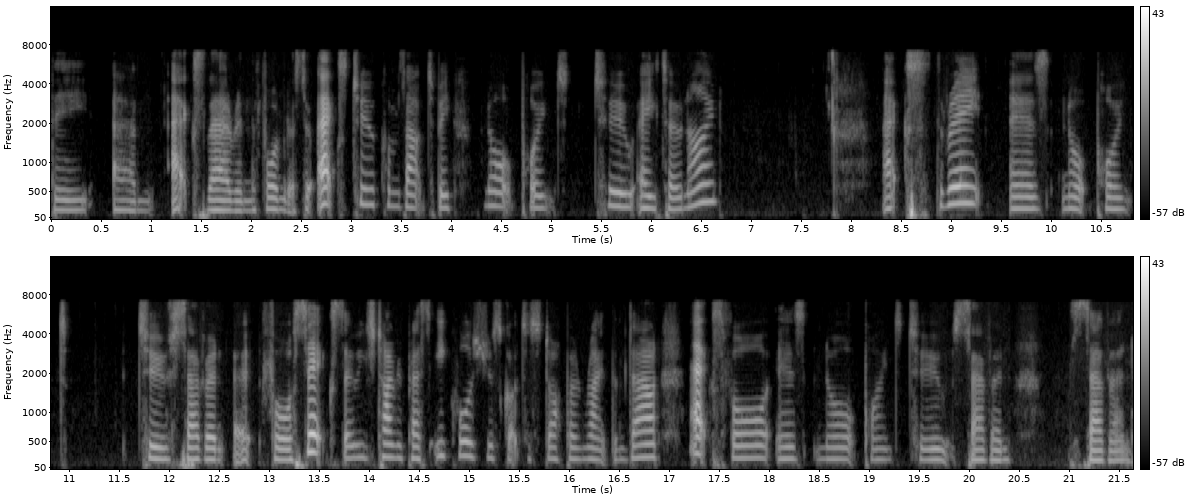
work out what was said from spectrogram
the um, x there in the formula. So x2 comes out to be 0.2809. x3 is 0.2746. So each time you press equals, you just got to stop and write them down. x4 is 0.27 seven,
